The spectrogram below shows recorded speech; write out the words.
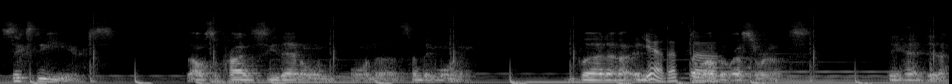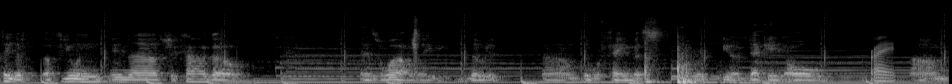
60 years. So I was surprised to see that on on uh, Sunday morning. But uh, Yeah, that's some uh, other restaurants they had. I think a, a few in in uh, Chicago as well. They noted um, they were famous. They were you know decade old. right. Um,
